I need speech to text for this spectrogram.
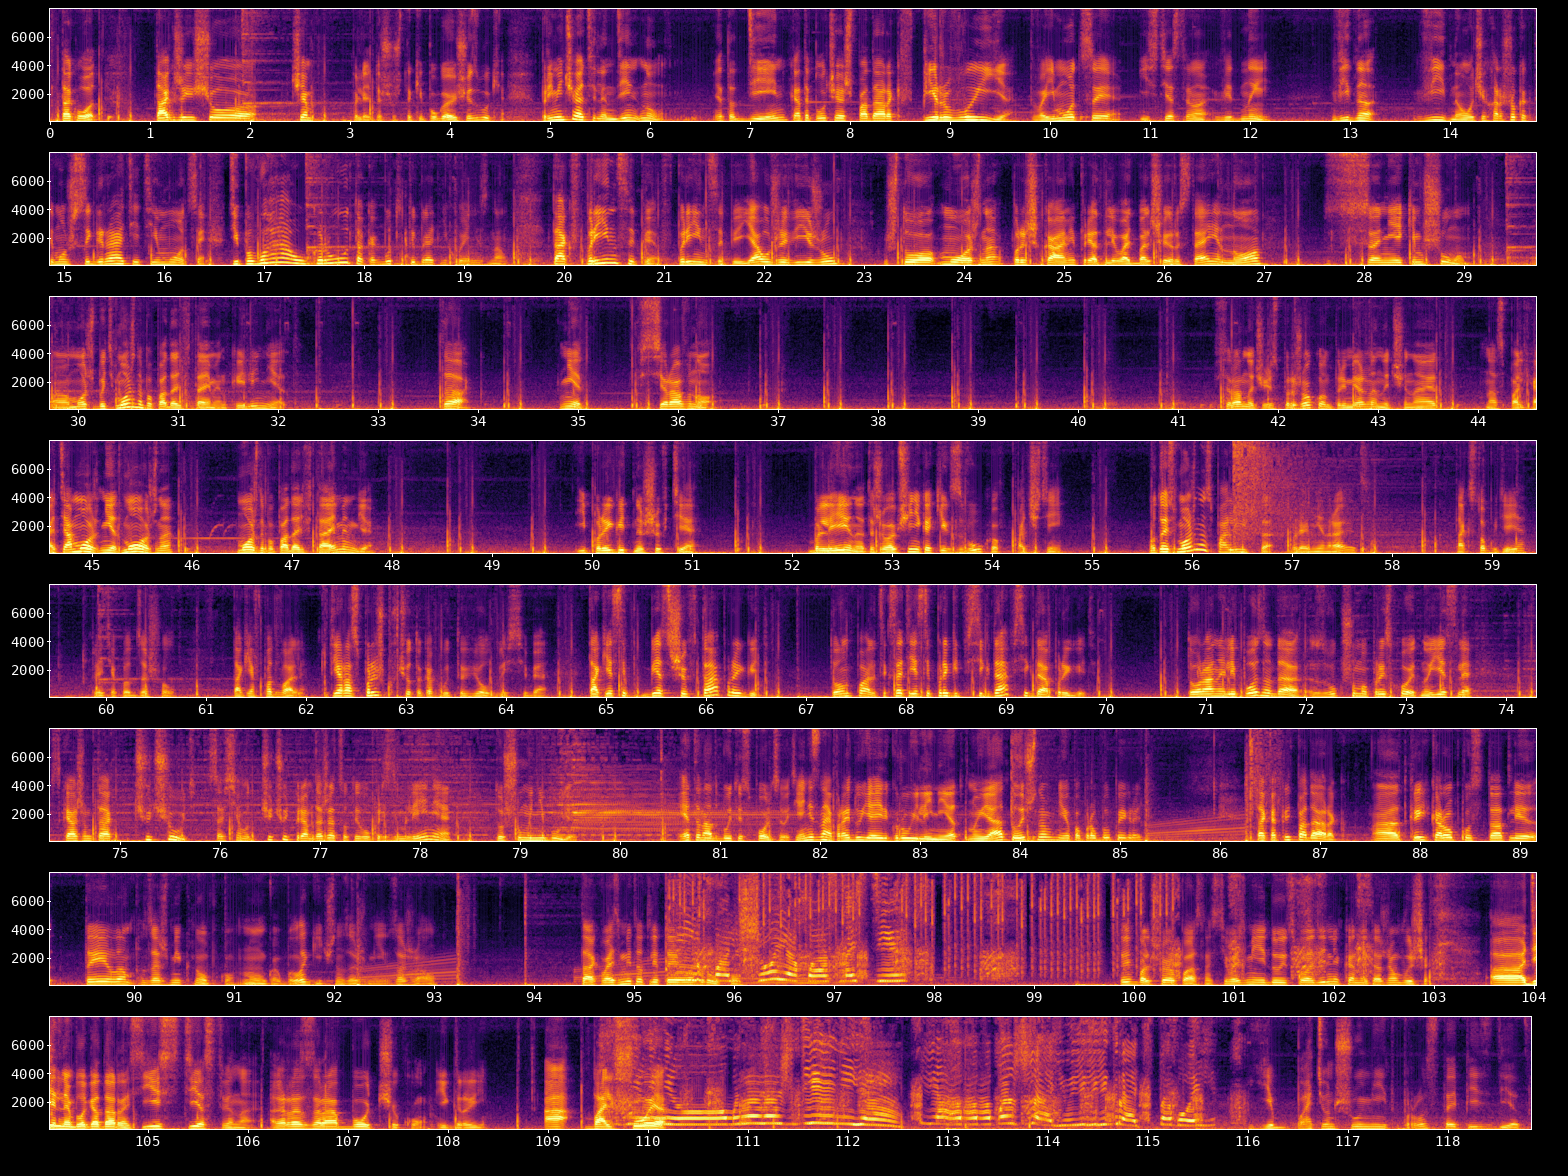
Так вот. Также еще... Чем... Блять, да что ж такие пугающие звуки? Примечателен день, ну, этот день, когда ты получаешь подарок впервые. Твои эмоции, естественно, видны. Видно видно очень хорошо, как ты можешь сыграть эти эмоции. Типа, вау, круто, как будто ты, блядь, нихуя не знал. Так, в принципе, в принципе, я уже вижу, что можно прыжками преодолевать большие расстояния, но с неким шумом. А, может быть, можно попадать в тайминг или нет? Так. Нет, все равно. все равно через прыжок он примерно начинает нас палить. Хотя можно... Нет, можно. Можно попадать в тайминге. И прыгать на шифте. Блин, это же вообще никаких звуков. Почти. Ну, то есть можно спалиться? Бля, мне нравится. Так, стоп, где я? Блять, я куда-то зашел. Так, я в подвале. Тут я распрыжку что-то какую-то вел для себя. Так, если без шифта прыгать, то он палится. Кстати, если прыгать всегда-всегда прыгать, то рано или поздно, да, звук шума происходит. Но если, скажем так, чуть-чуть, совсем вот чуть-чуть прям дожаться от его приземления, то шума не будет. Это надо будет использовать. Я не знаю, пройду я игру или нет, но я точно в нее попробую поиграть. Так, открыть подарок. А, открыть коробку с Татли Тейлом, зажми кнопку. Ну, как бы логично, зажми, зажал. Так, возьми Татли Тейла в руку. Большой опасности. Ты в большой опасности. Возьми еду из холодильника на этажом выше. А, отдельная благодарность, естественно, разработчику игры. А большое... Ебать, он шумит, просто пиздец.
